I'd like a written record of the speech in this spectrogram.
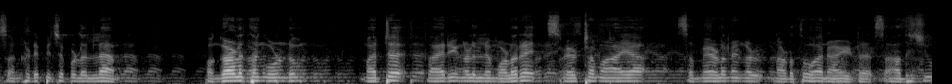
സംഘടിപ്പിച്ചപ്പോഴെല്ലാം പങ്കാളിത്തം കൊണ്ടും മറ്റ് കാര്യങ്ങളിലും വളരെ ശ്രേഷ്ഠമായ സമ്മേളനങ്ങൾ നടത്തുവാനായിട്ട് സാധിച്ചു.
